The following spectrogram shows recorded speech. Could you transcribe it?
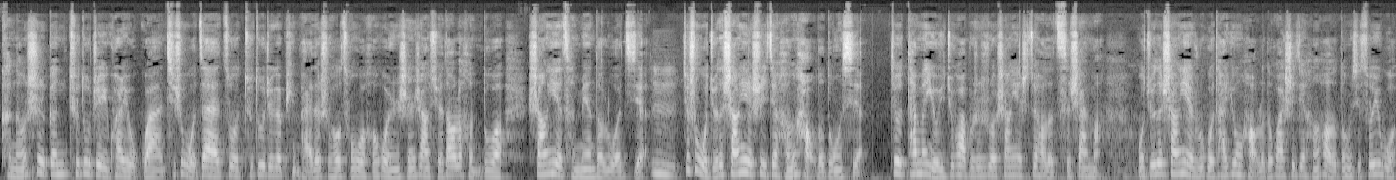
可能是跟 To Do 这一块有关。其实我在做 To Do 这个品牌的时候，从我合伙人身上学到了很多商业层面的逻辑。嗯，就是我觉得商业是一件很好的东西。就他们有一句话不是说商业是最好的慈善吗？我觉得商业如果它用好了的话，是一件很好的东西。所以，我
